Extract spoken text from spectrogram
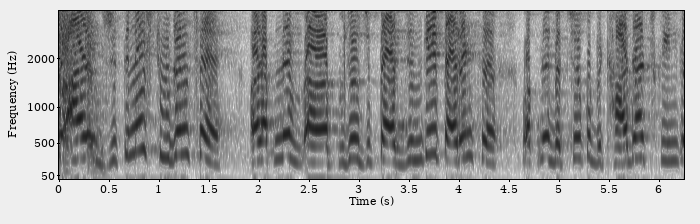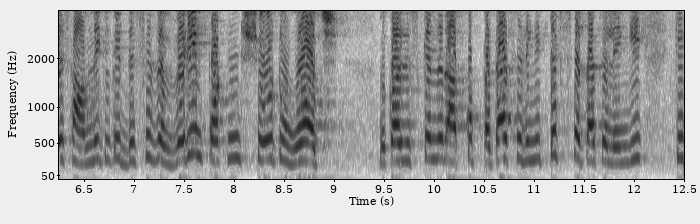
तो आए जितने स्टूडेंट्स हैं और अपने जो, जिनके पेरेंट्स हैं वो अपने बच्चों को बिठा दें स्क्रीन के सामने क्योंकि this is a very important show to watch because इसके अंदर आपको पता चलेंगी टिप्स पता चलेंगी कि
